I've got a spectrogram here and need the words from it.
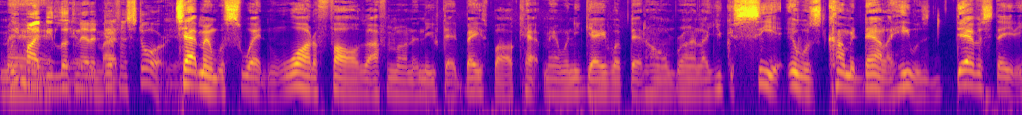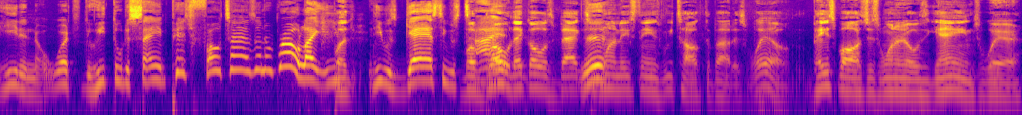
we might be looking yeah, at a might- different story. Chapman was sweating waterfalls off from underneath that baseball cap, man, when he gave up that home run. Like you could see it. It was coming down. Like he was devastated. He didn't know what to do. He threw the same pitch four times in a row. Like he, But- he was gassed. He was But tired. bro, that goes back to Yeah. one of these things we talked about as well. Baseball is just one of those games where,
